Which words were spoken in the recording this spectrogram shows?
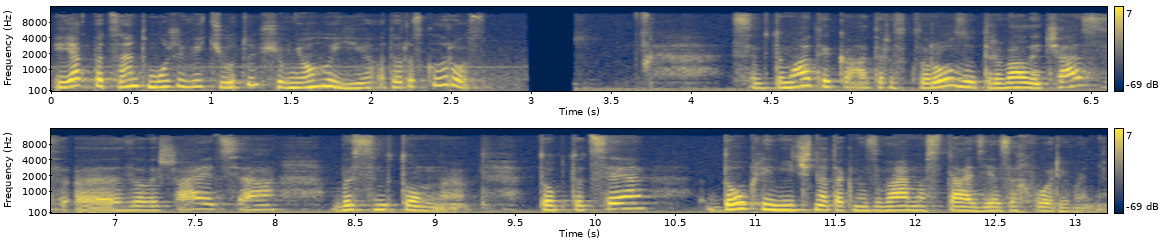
І як пацієнт може відчути, що в нього є атеросклероз? Симптоматика атеросклерозу тривалий час е, залишається безсимптомною. Тобто це доклінічна так називаємо стадія захворювання.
